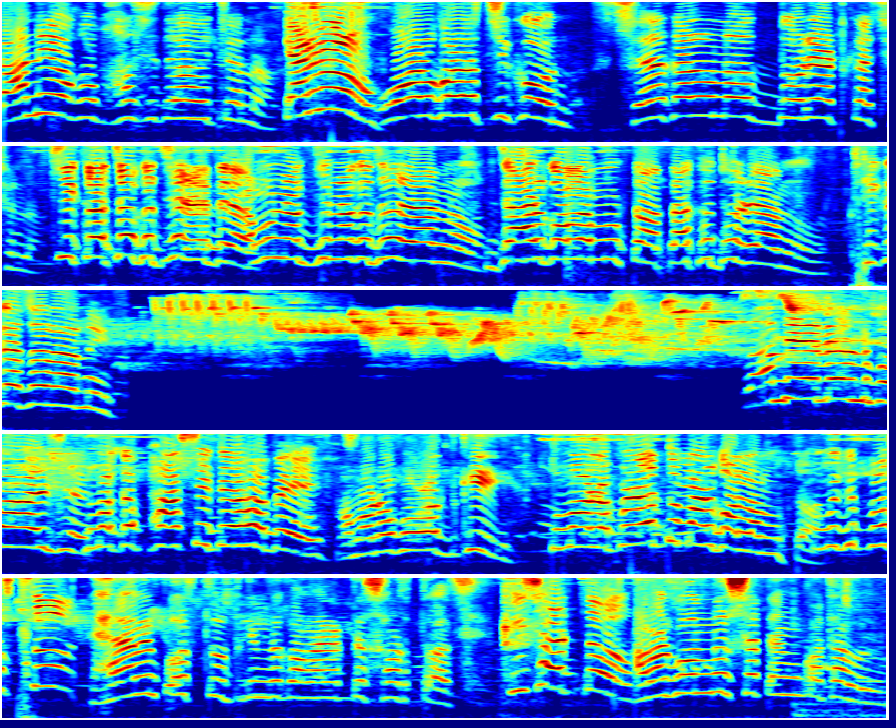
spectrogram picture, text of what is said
রানী ওকে ফাঁসি দেওয়া হয়েছে না। কেন? ওর গলা চিকন সে কারণে দড়ি আটকাচ্ছে না। ঠিক আছে ওকে ছেড়ে দে। এমন একজনকে ধরে আনো যার গলা মোটা তাকে ধরে আনো। ঠিক আছে রানী। রানী বলছে তোমাকে ফাঁসি দেওয়া হবে। আমার অপরাধ কি? তোমার অপরাধ তোমার গলা মোটা তুমি কি প্রস্তুত? হ্যাঁ আমি প্রস্তুত কিন্তু আমার একটা শর্ত আছে। কি শর্ত? আমার বন্ধুর সাথে আমি কথা বলব।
